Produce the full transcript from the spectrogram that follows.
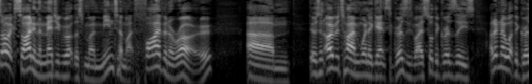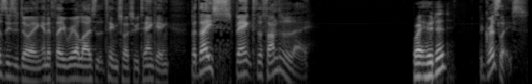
so exciting. The Magic got this momentum, like five in a row. Um, there was an overtime win against the Grizzlies, but I saw the Grizzlies. I don't know what the Grizzlies are doing, and if they realize that the team's supposed to be tanking, but they spanked the Thunder today. Wait, who did? The Grizzlies.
